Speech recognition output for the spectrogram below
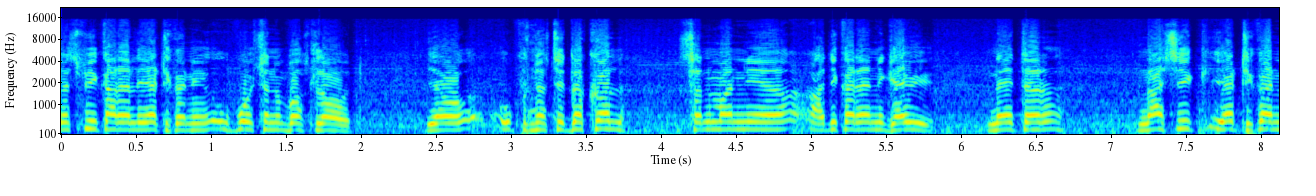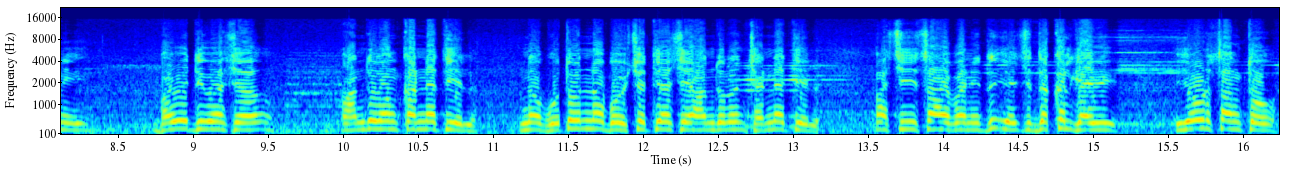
एस पी कार्यालय या ठिकाणी उपोषण बसलो आहोत. या उपोषणाची दखल सन्मान्य अधिकाऱ्यांनी घ्यावी नाहीतर नाशिक या ठिकाणी भव्य दिवस आंदोलन करण्यात येईल. न भूतो न भविष्यात असे आंदोलन छेडण्यात येईल अशी साहेबांनी द- याची दखल घ्यावी एवढं सांगतो.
